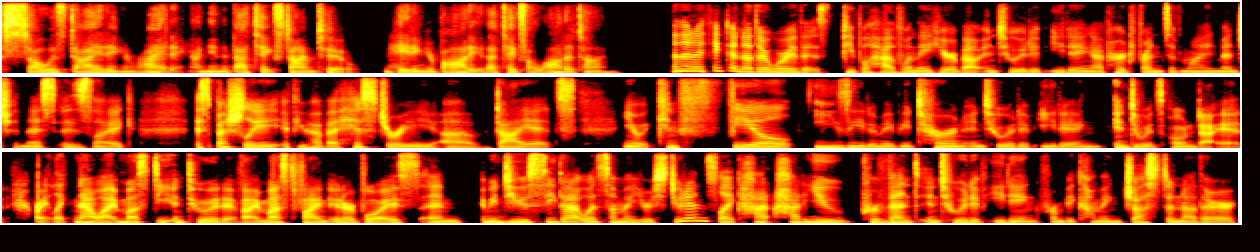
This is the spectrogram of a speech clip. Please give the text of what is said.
So is dieting and rioting. I mean, that takes time too. And hating your body, that takes a lot of time. And then I think another worry that people have when they hear about intuitive eating, I've heard friends of mine mention this, is like, especially if you have a history of diets, you know, it can feel easy to maybe turn intuitive eating into its own diet, right? Like now I must eat intuitive, I must find inner voice. And I mean, do you see that with some of your students? Like, how, how do you prevent intuitive eating from becoming just another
